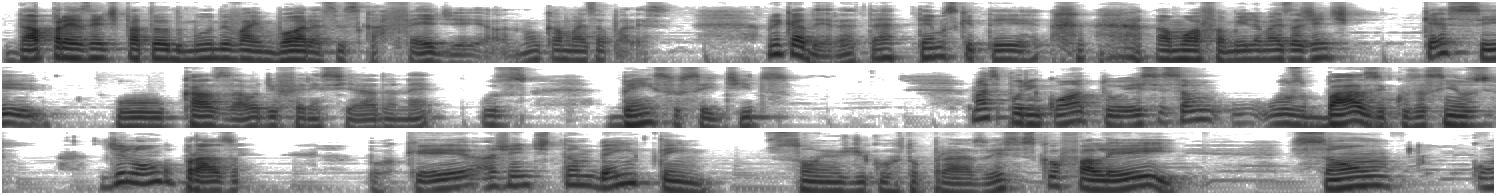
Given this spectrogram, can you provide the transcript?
dá presente para todo mundo e vai embora, esses café de nunca mais aparece. Brincadeira, até temos que ter amor à família, mas a gente quer ser o casal diferenciado, né? Os bem-sucedidos. Mas por enquanto, esses são os básicos, assim, os de longo prazo. Porque a gente também tem sonhos de curto prazo. Esses que eu falei são com,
